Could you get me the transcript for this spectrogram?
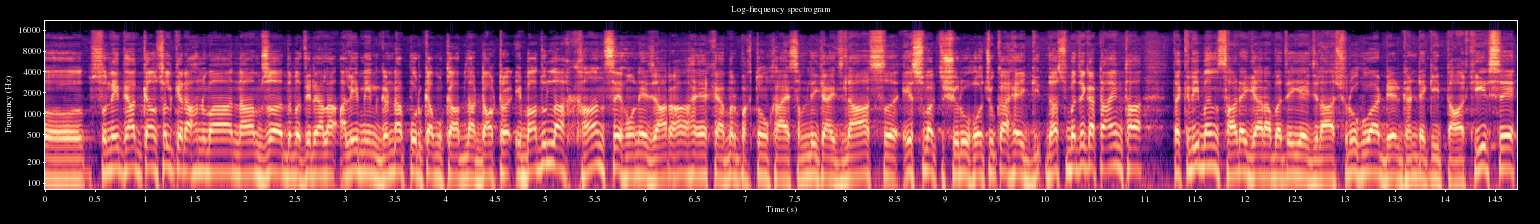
तो सुन्नी इतिहाद काउंसिल के रहनुमा नामजद वज़ीर अला अली मीन गंडापुर का मुकाबला डॉक्टर इबादुल्ला खान से होने जा रहा है। खैबर पख्तूनख्वा असम्बली का इजलास इस वक्त शुरू हो चुका है। दस बजे का टाइम था, तकरीबन साढ़े ग्यारह बजे ये इजलास शुरू हुआ, डेढ़ घंटे की ताखीर से।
